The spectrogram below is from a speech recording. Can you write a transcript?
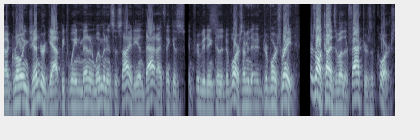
a, growing gender gap between men and women in society, and that I think is contributing to the divorce. I mean, the divorce rate. There's all kinds of other factors, of course.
